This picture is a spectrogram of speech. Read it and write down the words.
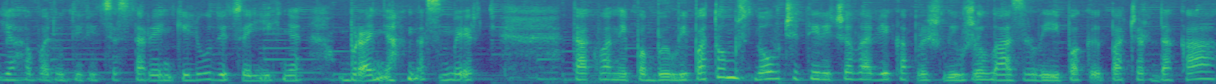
Я говорю, дивіться, старенькі люди, це їхнє вбрання на смерть. Так вони побили. Потім знов чотири чоловіка прийшли, вже лазили і по, по чердаках,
